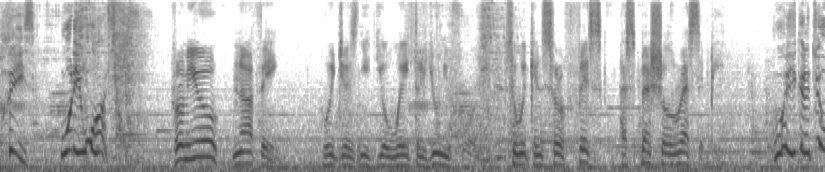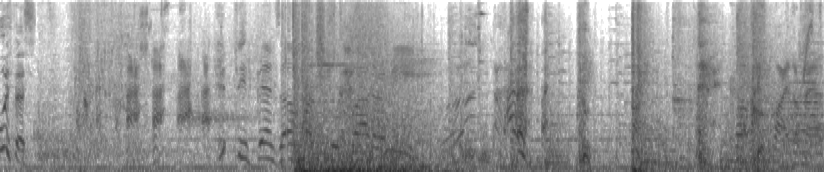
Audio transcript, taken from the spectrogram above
Please, what do you want? From you, nothing. We just need your waiter uniform so we can serve Fisk a special recipe. What are you gonna do with us? Depends how much you bother me. Come, Spider-Man.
